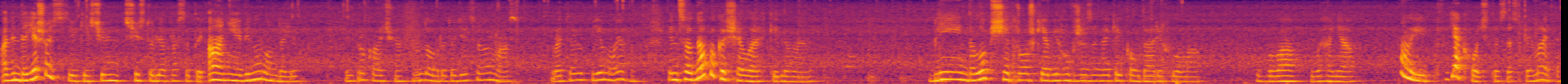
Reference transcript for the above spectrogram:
А він дає щось якесь, чи він чисто для красоти? А, ні, він урон дає. Він прокачує. Ну добре, тоді це нормас. Давайте б'ємо його. Він все одно поки ще легкий для мене. Блін, дало б ще трошки, я б його вже за декілька ударів ламав. Вбивав, виганяв. Ну і як хочете все сприймайте.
